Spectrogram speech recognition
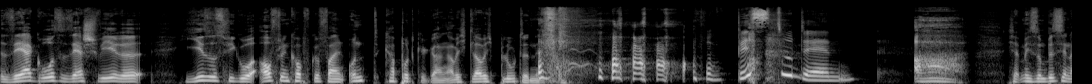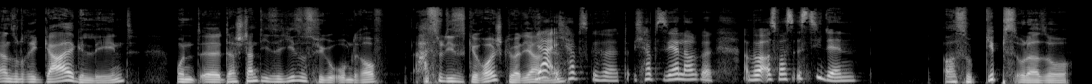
sehr große, sehr schwere Jesus-Figur auf den Kopf gefallen und kaputt gegangen. Aber ich glaube, ich blute nicht. Wo bist du denn? Ich habe mich so ein bisschen an so ein Regal gelehnt und äh, da stand diese Jesus-Figur oben drauf. Hast du dieses Geräusch gehört? Ja, Ja, ne? ich hab's gehört. Ich hab's sehr laut gehört. Aber aus was ist sie denn? Aus so Gips oder so.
